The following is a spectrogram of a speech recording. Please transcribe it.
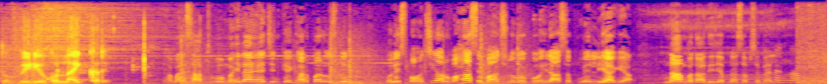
तो वीडियो को लाइक करें। हमारे साथ वो महिला है जिनके घर पर उस दिन पुलिस पहुँची और वहाँ से पाँच लोगों को हिरासत में लिया गया। नाम बता दीजिए अपना सबसे पहले।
